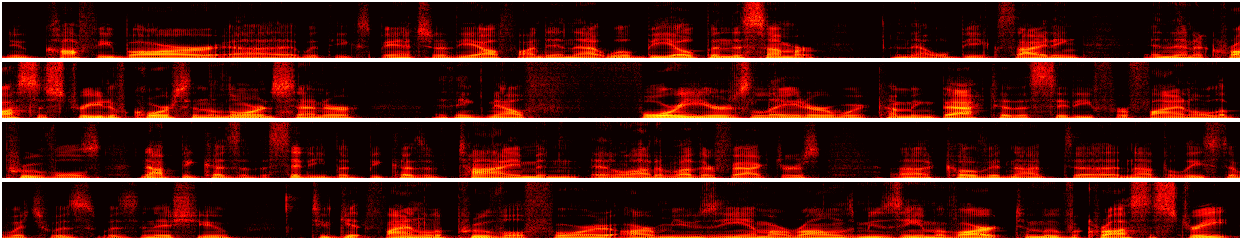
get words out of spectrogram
new coffee bar uh, with the expansion of the Alfond Inn. That will be open this summer, and that will be exciting. And then across the street, of course, in the Lawrence Center, I think now four years later, we're coming back to the city for final approvals, not because of the city, but because of time and, and a lot of other factors. Uh, COVID, not uh, not the least of which was was an issue to get final approval for our museum, our Rollins Museum of Art, to move across the street.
